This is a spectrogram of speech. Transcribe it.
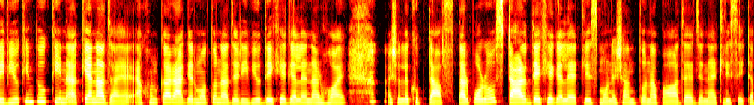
রিভিউ কিন্তু কেনা কেনা যায়। এখনকার আগের মতো না যে রিভিউ দেখে গেলেন আর হয়, আসলে খুব টাফ তারপরও স্টার দেখে গেলে অ্যাটলিস্ট মনে সান্ত্বনা পাওয়া যায় যে না অ্যাটলিস্ট এটা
